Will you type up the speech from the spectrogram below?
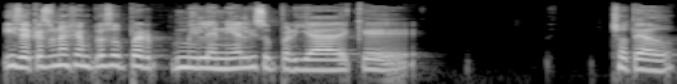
y sé que es un ejemplo súper millennial y súper ya de que choteado,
